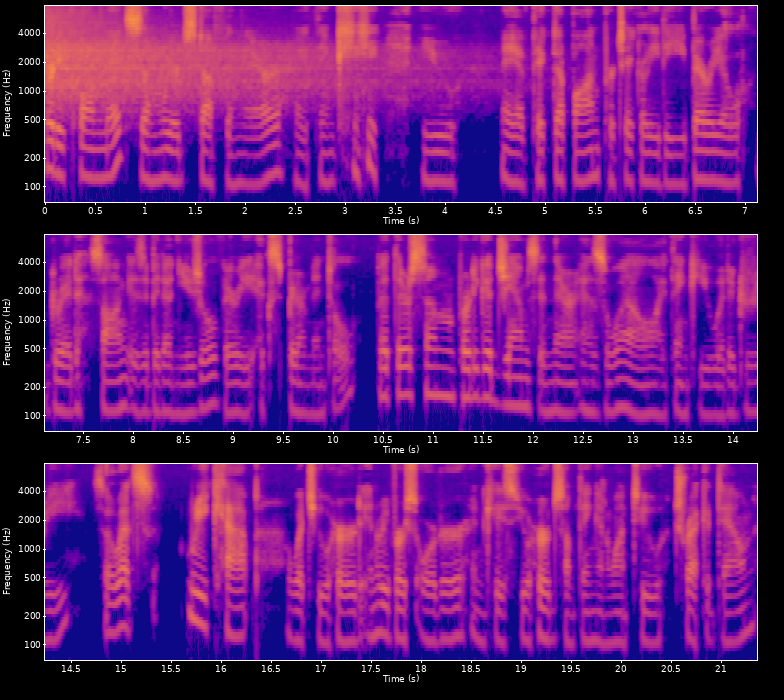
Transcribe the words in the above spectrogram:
Pretty cool mix, some weird stuff in there. I think you may have picked up on, particularly the Burial Grid song is a bit unusual, very experimental. But there's some pretty good jams in there as well, I think you would agree. So let's recap what you heard in reverse order in case you heard something and want to track it down.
